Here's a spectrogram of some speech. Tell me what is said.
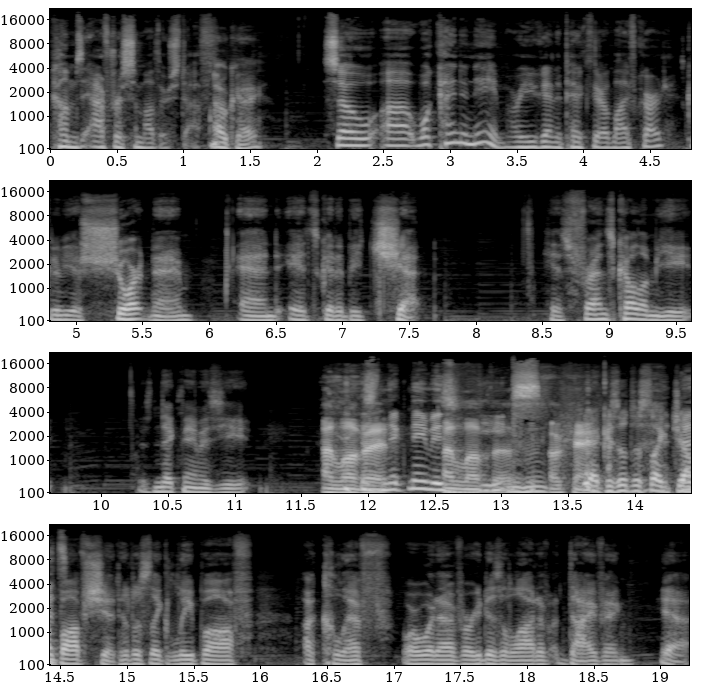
comes after some other stuff. Okay. So, uh, what kind of name are you going to pick their lifeguard? It's going to be a short name, and it's going to be Chet. His friends call him Yeet. His nickname is Yeet. I love His it. nickname is I love Yeet. this. Okay. Yeah, because he'll just like jump That's- off shit. He'll just like leap off a cliff or whatever. He does a lot of diving. Yeah.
